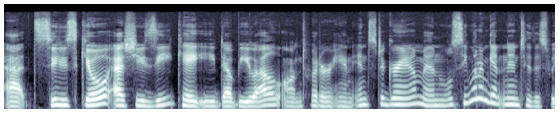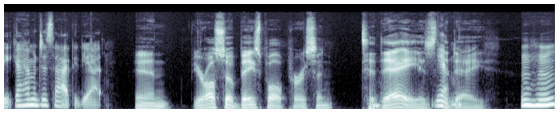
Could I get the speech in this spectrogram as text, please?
at Sue Skill, S U Z K E W L on Twitter and Instagram, and we'll see what I'm getting into this week. I haven't decided yet. And you're also a baseball person. Today is Yeah. the day. Mm-hmm.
